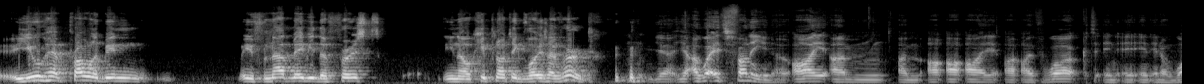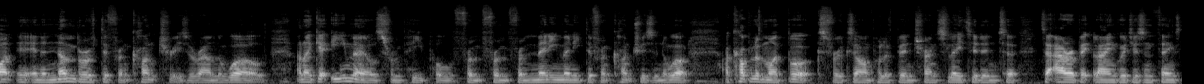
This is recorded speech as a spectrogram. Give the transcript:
you have probably been, if not maybe the first, you know, hypnotic voice I've heard. yeah, yeah. Well, it's funny, you know. I um, um I, I, I have worked in, in in a one in a number of different countries around the world, and I get emails from people from from from many many different countries in the world. A couple of my books, for example, have been translated into to Arabic languages and things,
